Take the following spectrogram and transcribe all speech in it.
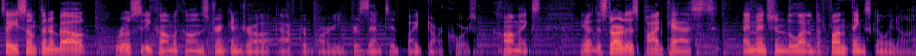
tell you something about Rose City Comic Con's Drink and Draw After Party presented by Dark Horse Comics. You know, at the start of this podcast, I mentioned a lot of the fun things going on.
